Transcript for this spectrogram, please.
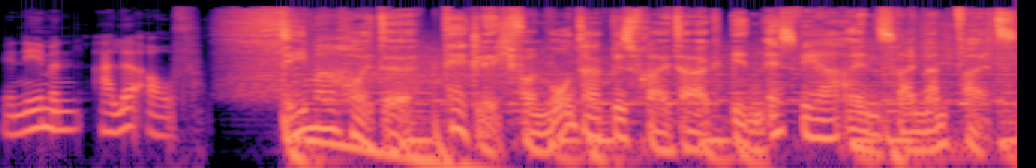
Wir nehmen alle auf. Thema heute. Täglich von Montag bis Freitag in SWR1 Rheinland-Pfalz.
